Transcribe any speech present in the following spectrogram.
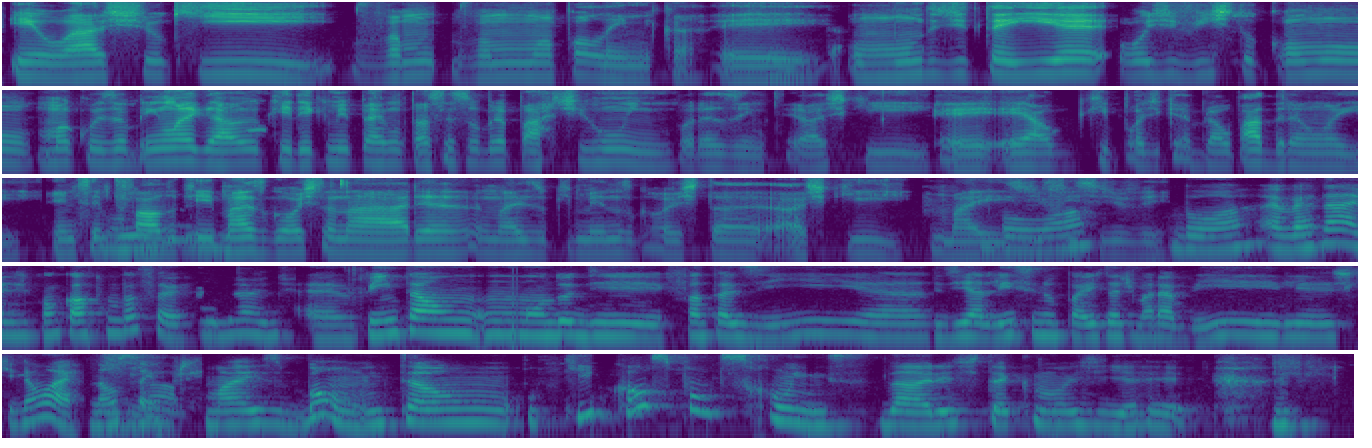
Eu acho que vamos, vamos uma polêmica. É, o mundo de TI é hoje visto como uma coisa bem legal. Eu queria que me perguntassem sobre a parte ruim, por exemplo. Eu acho que é, é algo que pode quebrar o padrão aí. A gente sempre uhum. fala do que mais gosta na área, mas o que menos gosta, acho que é mais Boa. difícil de ver. Boa, é verdade, concordo com você. Verdade. É, pinta um, um, mundo de fantasia, de Alice no País das Maravilhas, que não é, não Exato. sempre. Mas, bom, então, o que, quais os pontos ruins da área de tecnologia, Rê?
